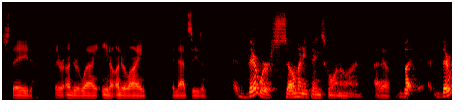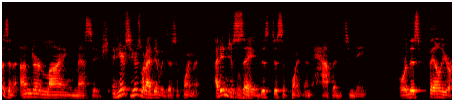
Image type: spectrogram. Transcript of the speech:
stayed they were underlying you know underlying in that season? Uh, there were so many things going on uh, yeah. but there was an underlying message and here's here's what i did with disappointment. I didn't just mm-hmm. say this disappointment happened to me or this failure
